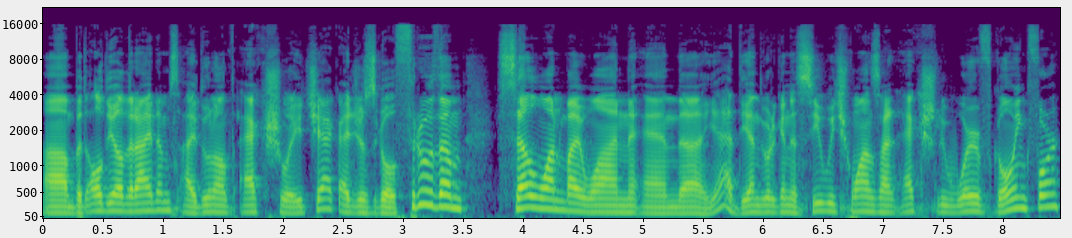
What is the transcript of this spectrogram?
uh, but all the other items I do not actually check. I just go through them, sell one by one, and uh, yeah, at the end we're gonna see which ones are actually worth going for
